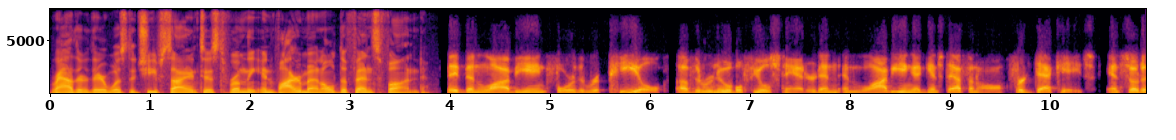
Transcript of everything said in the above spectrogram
Rather, there was the chief scientist from the Environmental Defense Fund. They've been lobbying for the repeal of the renewable fuel standard and, and lobbying against ethanol for decades. And so to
